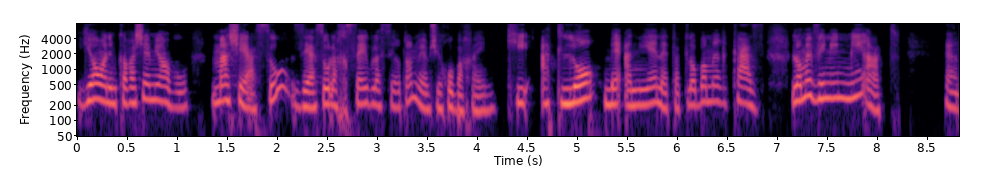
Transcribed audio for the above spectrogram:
יואו, אני מקווה שהם יאהבו. מה שיעשו, זה יעשו לך save לסרטון וימשיכו בחיים. כי את לא מעניינת, את לא במרכז, לא מבינים מי את. כן.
